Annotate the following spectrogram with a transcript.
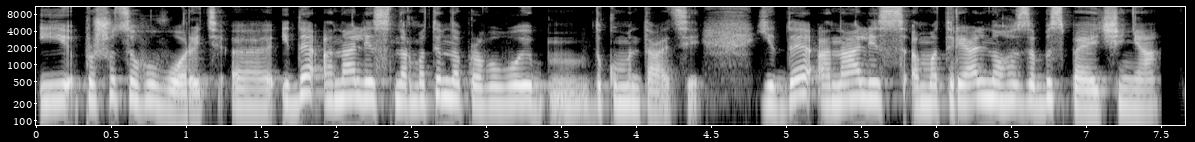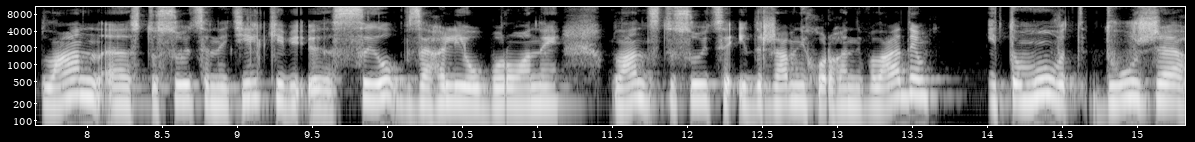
І про що це говорить? Е, Іде аналіз нормативно-правової документації, йде аналіз матеріального забезпечення. План е, стосується не тільки сил взагалі оборони, план стосується і державних органів влади. І тому от дуже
